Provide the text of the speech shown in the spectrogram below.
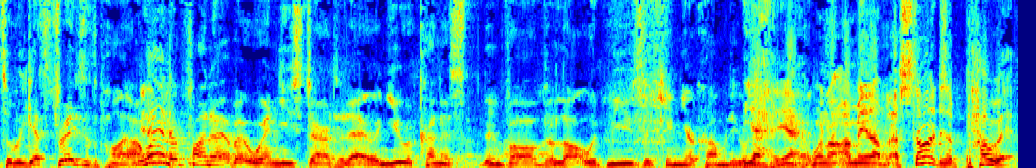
So we get straight to the point. I wanted to find out about when you started out, and you were kind of involved a lot with music in your comedy. Yeah, yeah. When I, I mean, I, I started as a poet,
